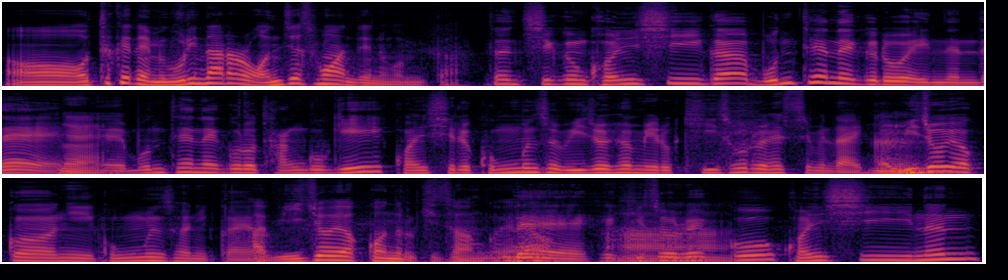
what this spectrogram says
어, 어떻게 되면 우리나라로 언제 송환되는 겁니까? 일단 지금 권 씨가 몬테네그로에 있는데 네. 예, 몬테네그로 당국이 권 씨를 공문서 위조 혐의로 기소를 했습니다. 그러니까 음. 위조 여건이 공문서니까요. 아, 위조 여권으로 기소한 거예요? 네, 그 기소를 아. 했고 권 씨는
